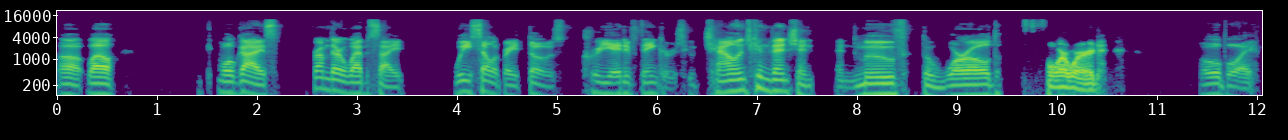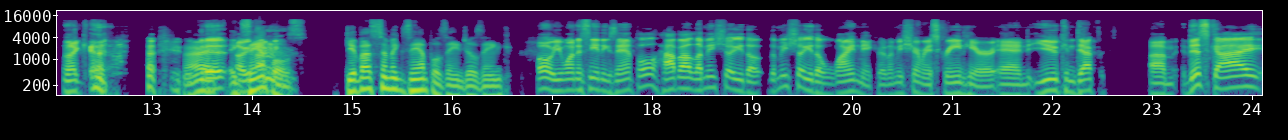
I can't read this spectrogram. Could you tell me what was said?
Uh, well, well, guys, from their website, we celebrate those creative thinkers who challenge convention and move the world forward. Oh boy! Like, All right, examples. Give us some examples, Angels Ink. Oh, you want to see an example? How about let me show you the let me show you the winemaker. Let me share my screen here, and you can def. Um, this guy.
